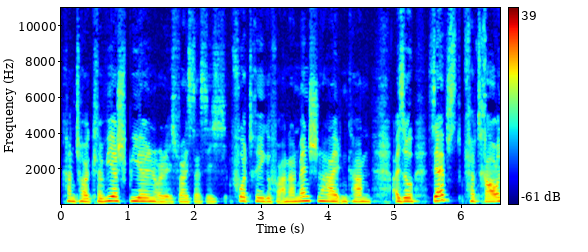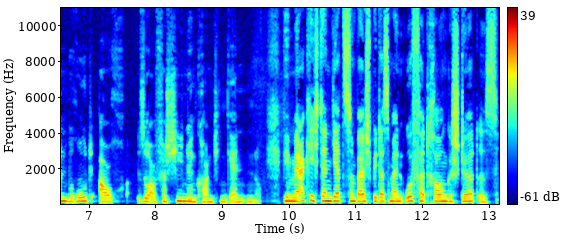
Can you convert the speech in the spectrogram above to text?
kann toll Klavier spielen oder ich weiß, dass ich Vorträge vor anderen Menschen halten kann. Also Selbstvertrauen beruht auch so auf verschiedenen Kontingenten. Wie merke ich denn jetzt zum Beispiel, dass mein Urvertrauen gestört ist?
